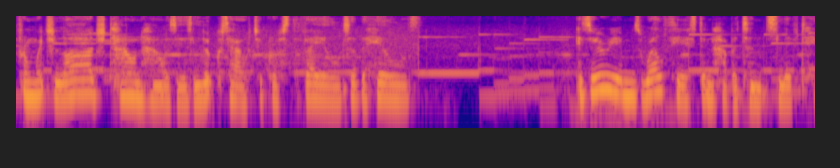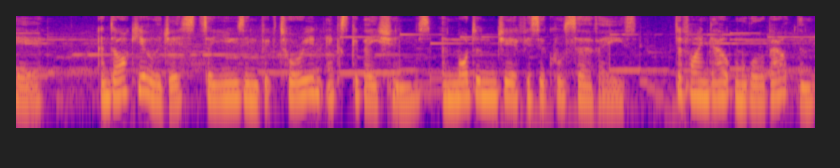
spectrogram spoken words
from which large townhouses looked out across the vale to the hills. Isurium's wealthiest inhabitants lived here, and archaeologists are using Victorian excavations and modern geophysical surveys to find out more about them.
